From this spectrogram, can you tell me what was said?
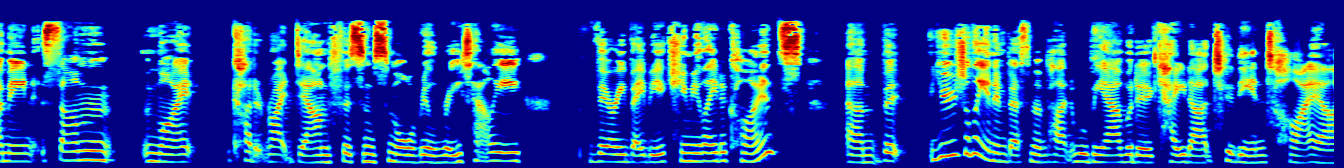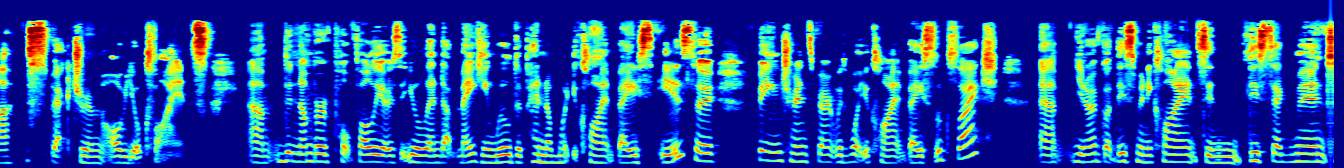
I mean, some might cut it right down for some small, real retail very baby accumulator clients. Um, but usually an investment partner will be able to cater to the entire spectrum of your clients um, the number of portfolios that you'll end up making will depend on what your client base is. So being transparent with what your client base looks like. Um, you know, I've got this many clients in this segment.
